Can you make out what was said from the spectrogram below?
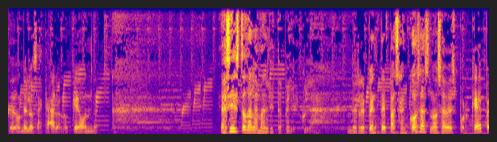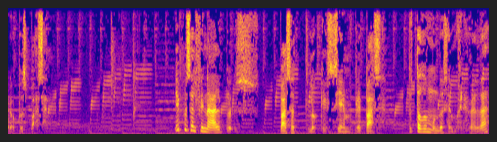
¿De dónde lo sacaron? ¿Qué onda? Así es toda la maldita película. De repente pasan cosas, no sabes por qué, pero pues pasan. Y pues al final, pues pasa lo que siempre pasa. Pues todo el mundo se muere, ¿verdad?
